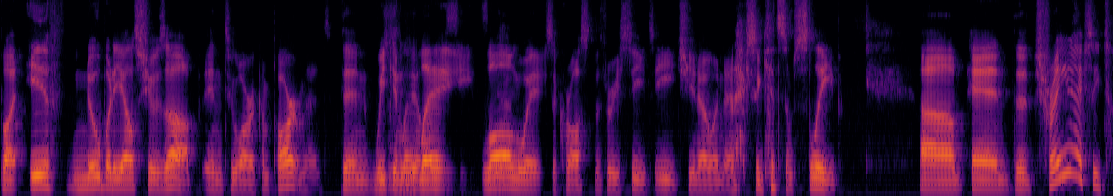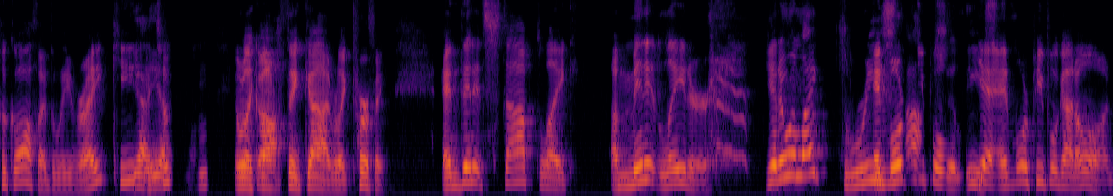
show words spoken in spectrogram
but if nobody else shows up into our compartment, then we Just can lay, lay long yeah. ways across the three seats each, you know, and, and actually get some sleep. Um, and the train actually took off, I believe, right, Keith? Yeah, it yeah. Took, and we're like, oh, thank God. We're like, perfect. And then it stopped like a minute later. Yeah, there were like three and more people. Yeah, and more people got on,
